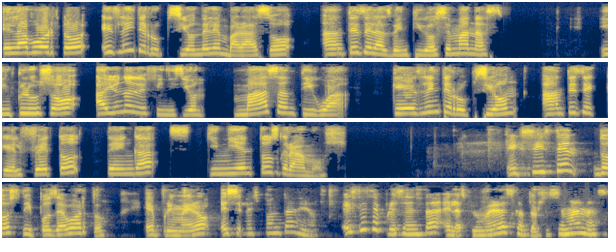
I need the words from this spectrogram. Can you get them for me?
El aborto es la interrupción del embarazo antes de las 22 semanas. Incluso hay una definición más antigua que es la interrupción antes de que el feto tenga 500 gramos. Existen dos tipos de aborto. El primero es el espontáneo. Este se presenta en las primeras 14 semanas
